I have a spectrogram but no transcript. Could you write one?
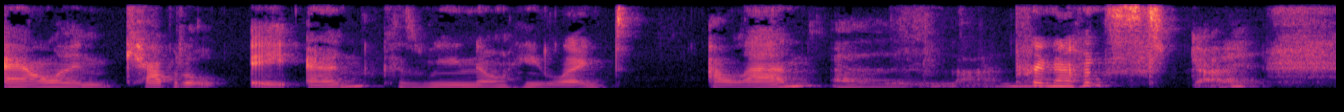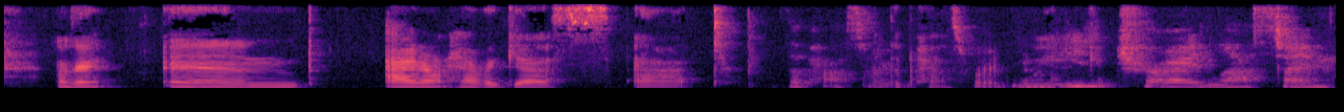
Allen capital A N because we know he liked Alan Alan. pronounced. Got it? Okay, and I don't have a guess at The password. the password. we tried last time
